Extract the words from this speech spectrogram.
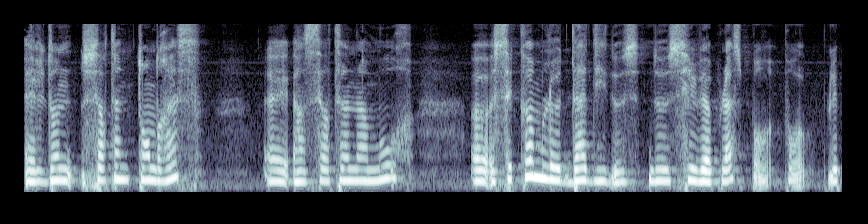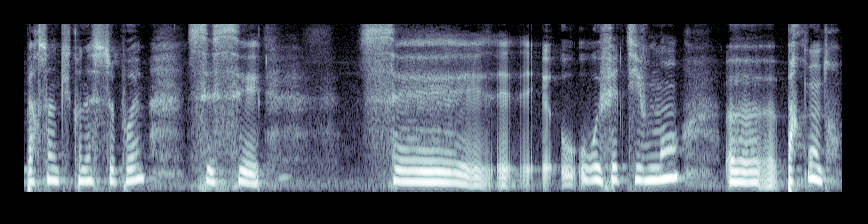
elle donne une certaine tendresse et un certain amour. Euh, c'est comme le daddy de, Sylvia Plath, pour, les personnes qui connaissent ce poème. C'est. Où effectivement, euh, par contre,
